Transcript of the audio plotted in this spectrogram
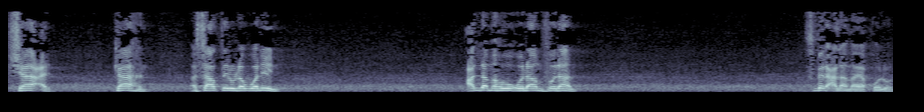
شاعر كاهن أساطير الأولين علمه غلام فلان. اصبر على ما يقولون.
